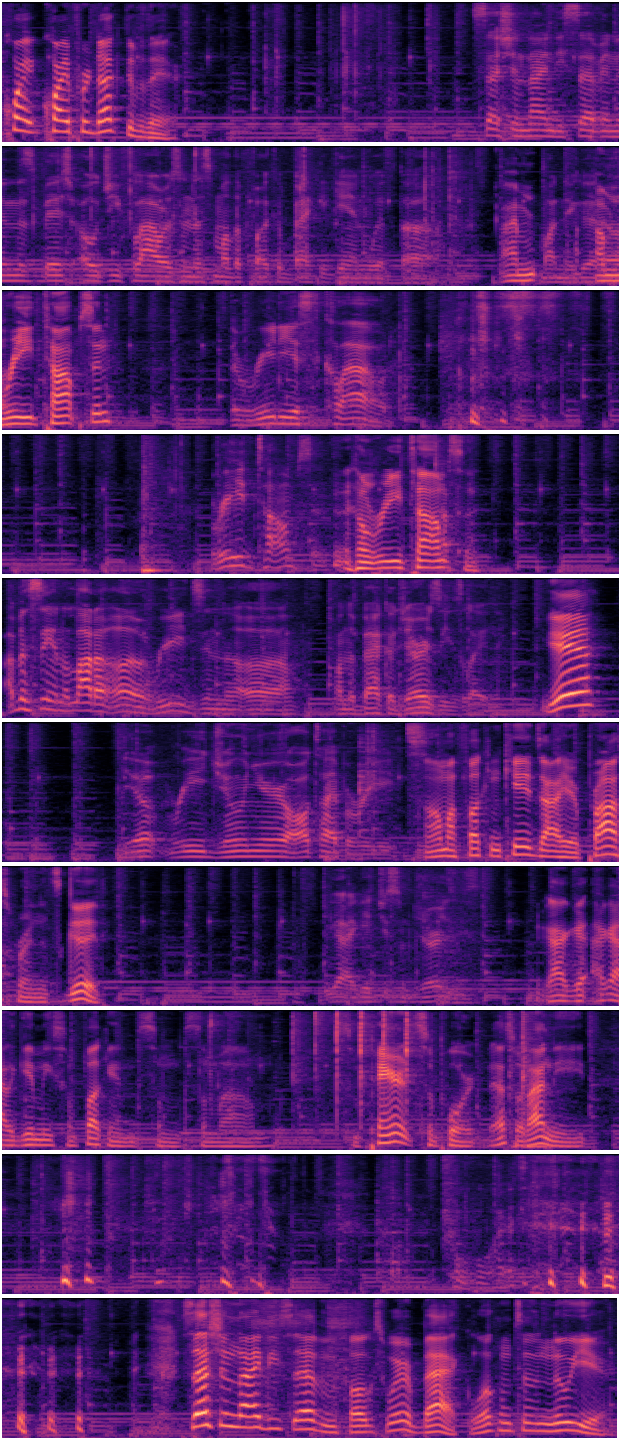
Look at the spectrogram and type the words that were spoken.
Quite quite productive there. Session 97 in this bitch, OG Flowers in this motherfucker back again with uh I'm My nigga, I'm uh, Reed Thompson. the reediest cloud. Reed Thompson. I'm Reed Thompson. I've been seeing a lot of uh Reeds in the uh on the back of jerseys lately. Yeah, Yep, Reed Jr., all type of Reeds. all my fucking kids out here prospering. It's good. You gotta get you some jerseys. I got, I gotta give me some fucking some some um some parent support. That's what I need. what? Session 97, folks. We're back. Welcome to the new year.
